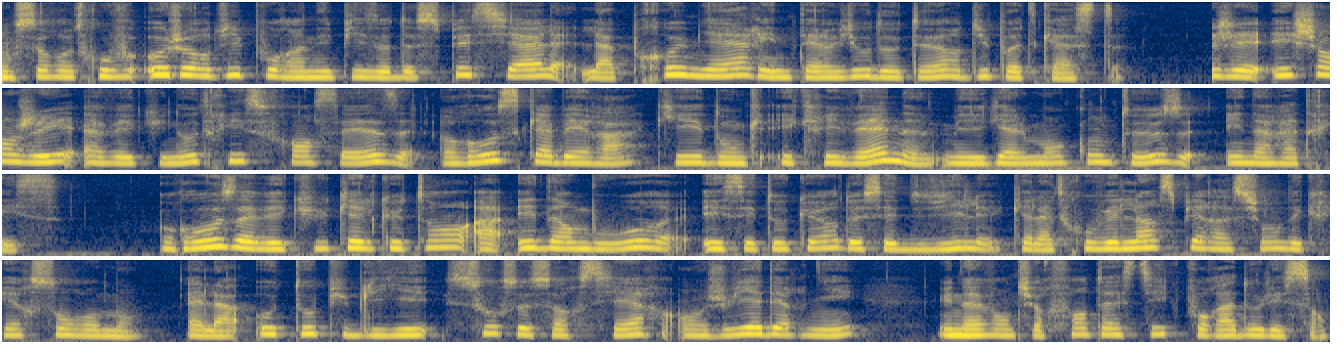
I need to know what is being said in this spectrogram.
On se retrouve aujourd'hui pour un épisode spécial, la première interview d'auteur du podcast. J'ai échangé avec une autrice française, Rose Cabera, qui est donc écrivaine, mais également conteuse et narratrice. Rose a vécu quelque temps à Édimbourg et c'est au cœur de cette ville qu'elle a trouvé l'inspiration d'écrire son roman. Elle a auto-publié Source sorcière en juillet dernier, une aventure fantastique pour adolescents.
